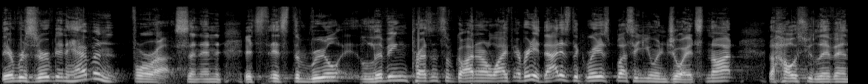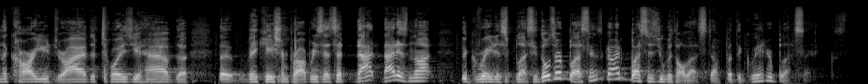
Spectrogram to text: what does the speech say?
They're reserved in heaven for us. And, and it's, it's the real living presence of God in our life every day. That is the greatest blessing you enjoy. It's not the house you live in, the car you drive, the toys you have, the, the vacation properties. That, that, that is not the greatest blessing. Those are blessings. God blesses you with all that stuff. But the greater blessings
